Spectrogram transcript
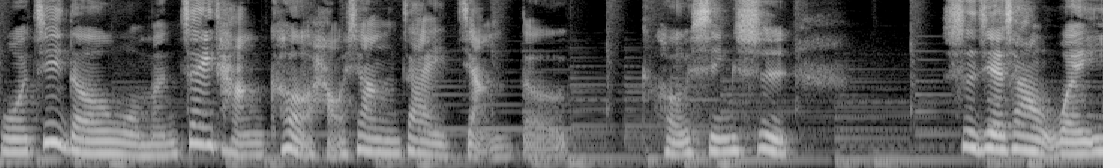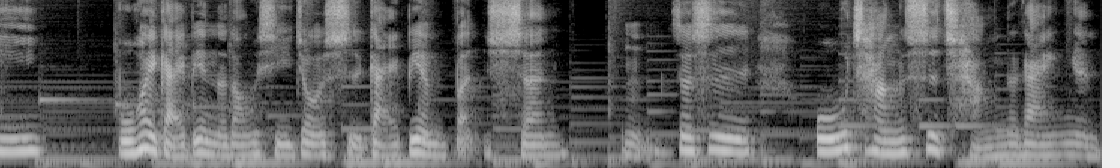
我记得我们这一堂课好像在讲的核心是世界上唯一不会改变的东西就是改变本身。嗯，这是无常是常的概念，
